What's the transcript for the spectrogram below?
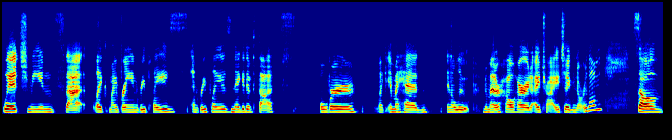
which means that like my brain replays and replays negative thoughts over like in my head in a loop, no matter how hard I try to ignore them. So,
